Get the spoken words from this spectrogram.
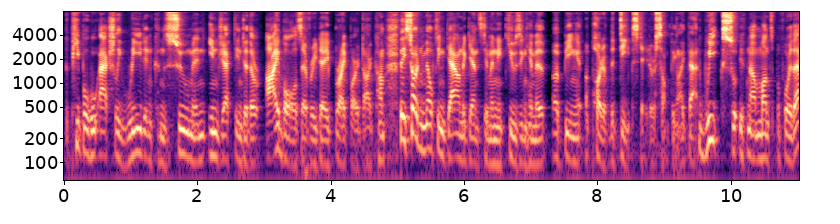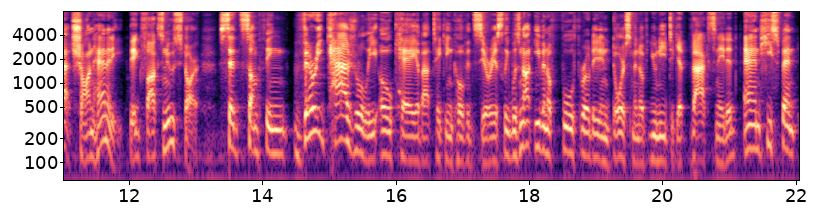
the people who actually read and consume and inject into their eyeballs every day, Breitbart.com, they started melting down against him and accusing him of, of, being a part of the deep state or something like that. Weeks, if not months before that, Sean Hannity, big Fox News star, said something very casually okay about taking COVID seriously, was not even a full throated endorsement of you need to get vaccinated. And he spent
